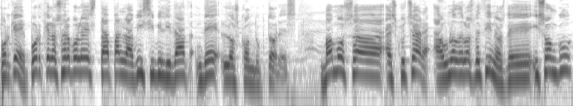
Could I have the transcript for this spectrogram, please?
¿Por qué? Porque los árboles tapan la visibilidad de los conductores. Vamos a escuchar a uno de los vecinos de Isongu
